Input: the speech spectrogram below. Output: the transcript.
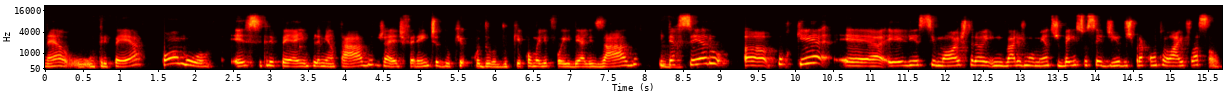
né, o, o tripé, como esse tripé é implementado, já é diferente do que, do, do que como ele foi idealizado. E uhum. terceiro, uh, por que é, ele se mostra em vários momentos bem sucedidos para controlar a inflação.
